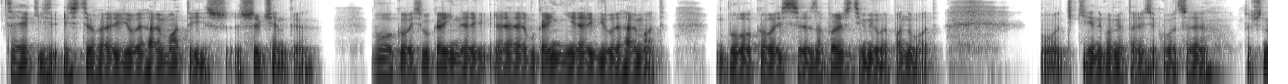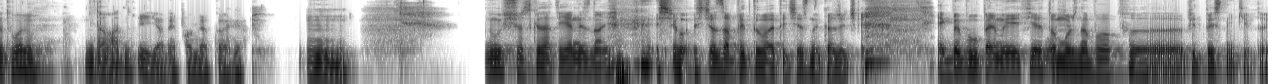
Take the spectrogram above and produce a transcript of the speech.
Це як із, із цього ревіли гармати із Шевченка. Було колись в Україні, е, в Україні ревіли гармати. Було колись запорожці вміли панувати. От, тільки я не пам'ятаю, з якого це точно твору. Да ладно. І я не пам'ятаю. М. Ну, що сказати, я не знаю, що, що запитувати, чесно кажучи. Якби був прямий ефір, то можна було б е, підписників. Так.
